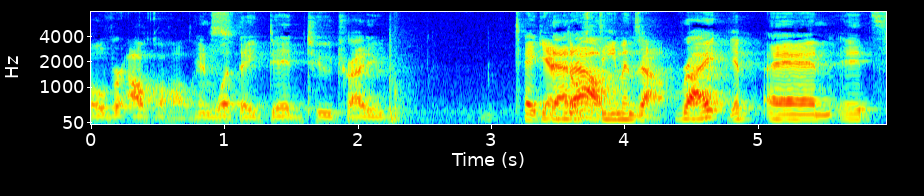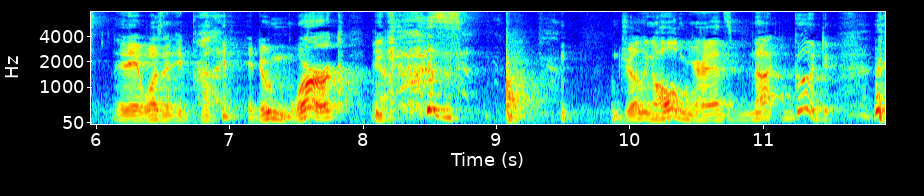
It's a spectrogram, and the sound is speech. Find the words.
over alcoholics and what they did to try to take get that those out. demons out. right? Yep. And it's it wasn't it probably it didn't work Yeah. because drilling a hole in your head's not good.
